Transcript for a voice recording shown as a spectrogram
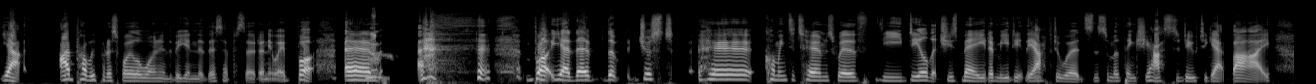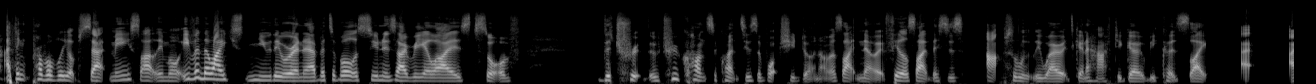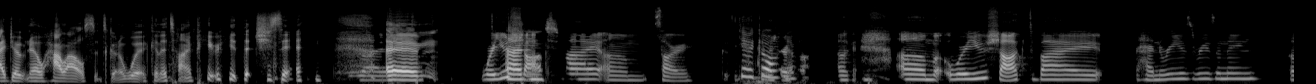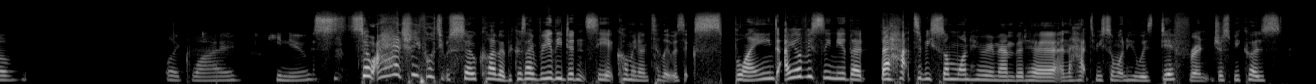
yeah I'd probably put a spoiler warning in the beginning of this episode anyway. But um, but yeah, the the just her coming to terms with the deal that she's made immediately afterwards and some of the things she has to do to get by, I think probably upset me slightly more. Even though I knew they were inevitable, as soon as I realized sort of the true the true consequences of what she'd done, I was like, no, it feels like this is absolutely where it's going to have to go because like I, I don't know how else it's going to work in the time period that she's in. Right. Um, were you and... shocked by um sorry. Yeah, go on. Okay. Um were you shocked by Henry's reasoning of like why he knew? So I actually thought it was so clever because I really didn't see it coming until it was explained. I obviously knew that there had to be someone who remembered her and there had to be someone who was different just because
